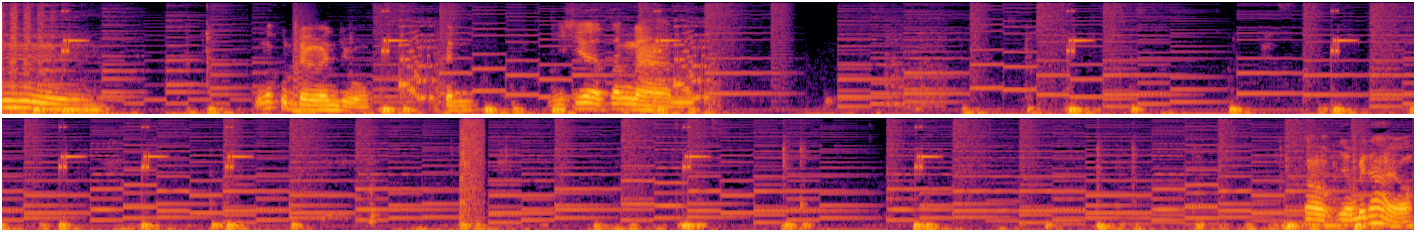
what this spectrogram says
อืมแล้วคุณเดินอยู่ เป็นยี่เชี่ยตั้งนานอ้าวยังไม่ได้เหรอ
